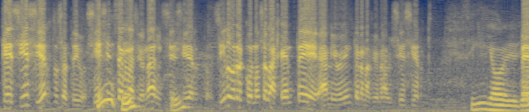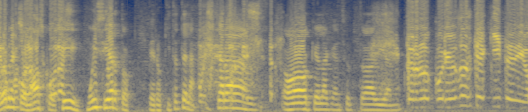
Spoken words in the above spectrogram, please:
Que sí es cierto, o sea, te digo, sí, Sí, es internacional, sí, sí. es cierto. Sí lo reconoce la gente a nivel internacional, sí es cierto. Sí, yo, yo lo pues, reconozco, sí, muy cierto. Pero quítate la Muy máscara. Oh, que la canción todavía, ¿no? Pero lo curioso es que aquí te digo,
